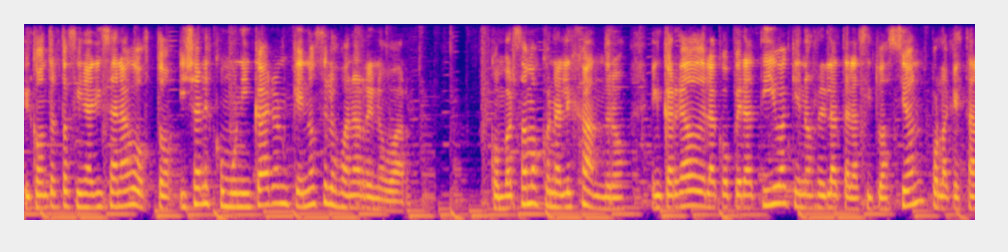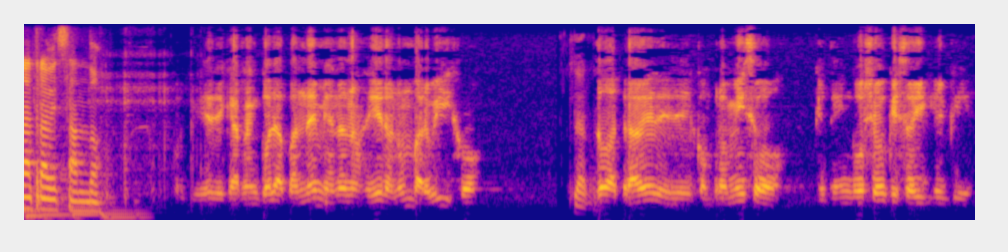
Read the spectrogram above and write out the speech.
el contrato finaliza en agosto y ya les comunicaron que no se los van a renovar. Conversamos con Alejandro, encargado de la cooperativa, que nos relata la situación por la que están atravesando. porque desde que arrancó la pandemia no nos dieron un barbijo, todo a través de- del compromiso que tengo yo, que soy el, que,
